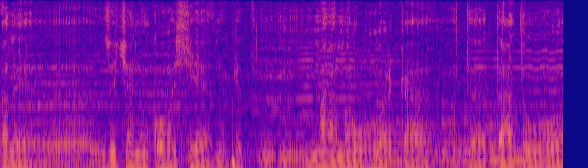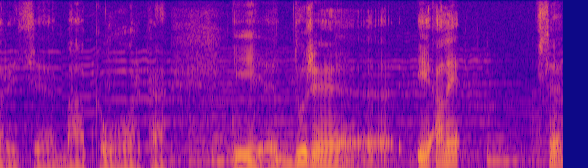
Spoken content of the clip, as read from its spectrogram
але е, звичайно, в когось є наприклад, мама угорка, от, е, тато угорець, е, бабка угорка. І е, дуже, е, і, але все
